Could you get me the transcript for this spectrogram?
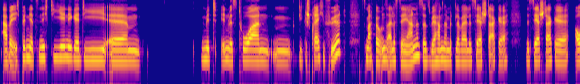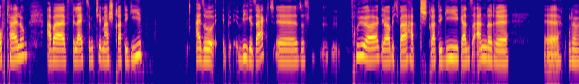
Aber ich bin jetzt nicht diejenige, die ähm, mit Investoren hm, die Gespräche führt. Das macht bei uns alles der Janis. Also wir haben da mittlerweile sehr starke, eine sehr starke Aufteilung. Aber vielleicht zum Thema Strategie. Also wie gesagt, äh, das früher, glaube ich, war hat Strategie ganz andere äh, oder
